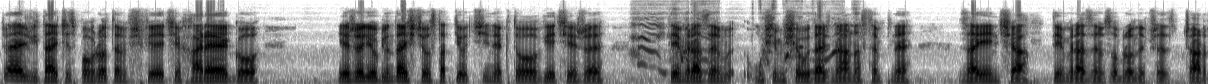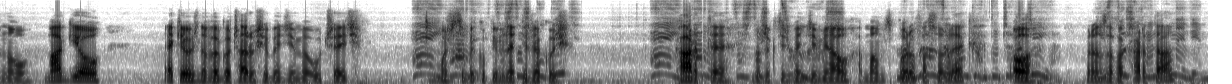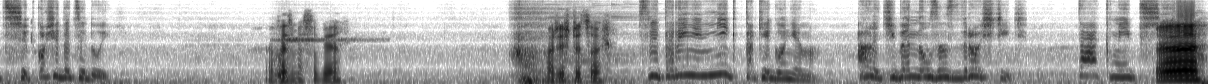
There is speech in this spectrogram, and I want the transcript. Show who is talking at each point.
Speaker 1: Cześć, witajcie z powrotem w świecie Harego. Jeżeli oglądaliście ostatni odcinek, to wiecie, że tym razem musimy się udać na następne zajęcia. Tym razem z obrony przed czarną magią. Jakiegoś nowego czaru się będziemy uczyć. Może sobie kupimy najpierw jakąś kartę. Może ktoś będzie miał, a mam sporo fasolek. O, brązowa karta. Wezmę sobie. Masz jeszcze coś?
Speaker 2: W Slytherinie nikt takiego nie ma, ale ci będą zazdrościć. Tak mi przykro.
Speaker 1: Eee,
